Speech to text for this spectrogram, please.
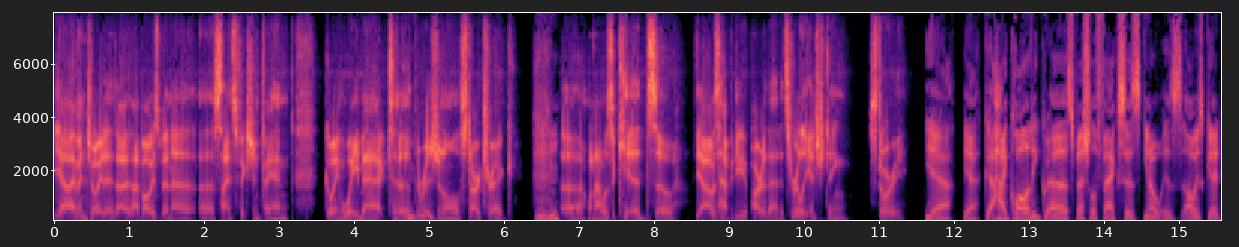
Yeah, I've enjoyed it. I, have always been a, a, science fiction fan, going way back to mm-hmm. the original Star Trek mm-hmm. uh, when I was a kid. So yeah, I was happy to be a part of that. It's a really interesting story. Yeah, yeah. High quality uh, special effects is you know is always good.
